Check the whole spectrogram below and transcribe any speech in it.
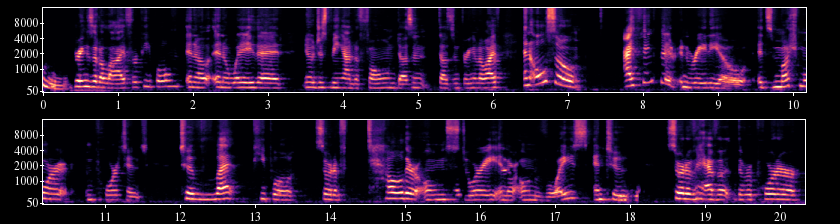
Ooh. brings it alive for people in a in a way that you know just being on the phone doesn't doesn't bring it alive. And also, I think that in radio, it's much more important to let people sort of tell their own story in their own voice and to mm-hmm. sort of have a, the reporter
